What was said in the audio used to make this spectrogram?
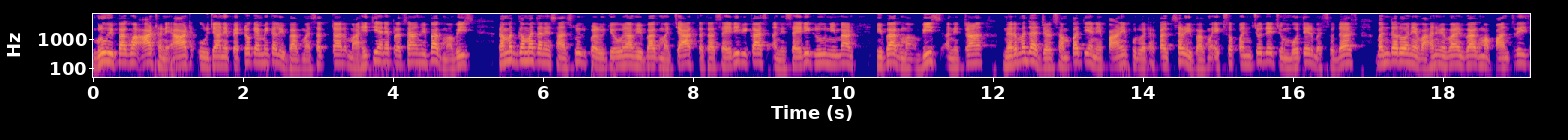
ગૃહ વિભાગમાં આઠ અને આઠ, ઊર્જા અને પેટ્રોકેમિકલ વિભાગમાં સત્તર, માહિતી અને પ્રસારણ વિભાગમાં વીસ, રમતગમત અને સાંસ્કૃતિક પ્રવૃત્તિઓના વિભાગમાં ચાર તથા શહેરી વિકાસ અને શહેરી ગૃહ નિર્માણ વિભાગમાં વીસ અને ત્રણ નર્મદા જળ સંપત્તિ અને પાણી પુરવઠા કલ્ચર વિભાગમાં એકસો પંચોતેર, ચુંબોતેર, બસો દસ, બંદરો અને વાહન વ્યવહાર વિભાગમાં પાંત્રીસ,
